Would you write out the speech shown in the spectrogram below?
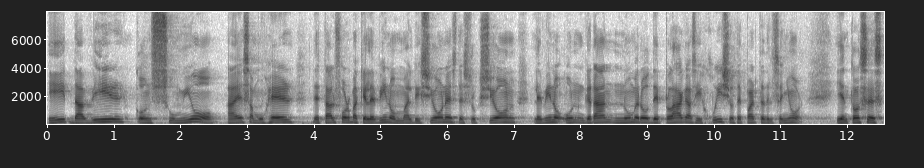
y David consumió a esa mujer de tal forma que le vino maldiciones, destrucción, le vino un gran número de plagas y juicios de parte del Señor. Y entonces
